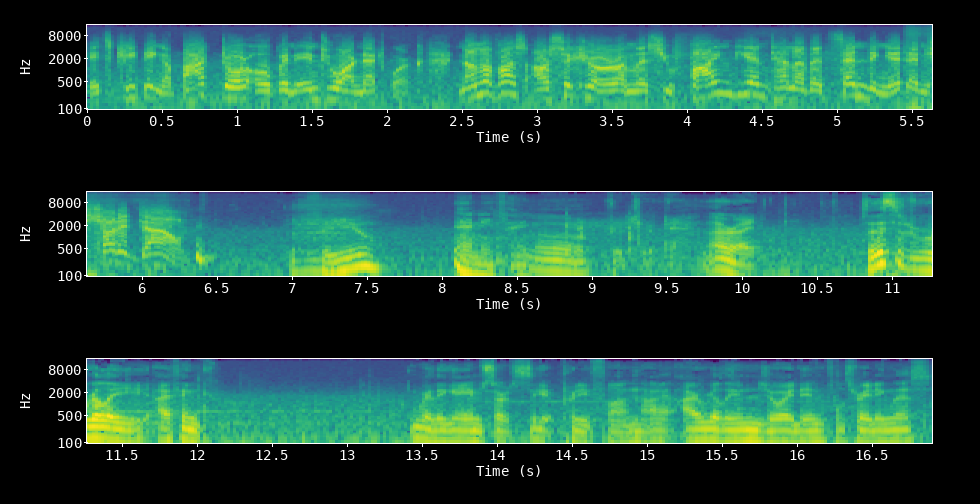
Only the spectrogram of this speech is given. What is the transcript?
It's keeping a back door open into our network. None of us are secure unless you find the antenna that's sending it and shut it down. For you, anything. Oh, Pritchard. All right. So this is really, I think, where the game starts to get pretty fun. I, I really enjoyed infiltrating this.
